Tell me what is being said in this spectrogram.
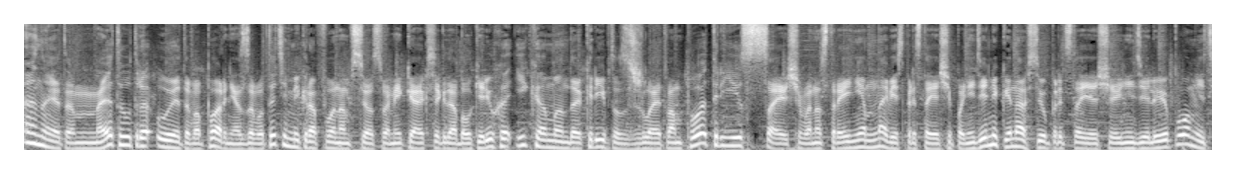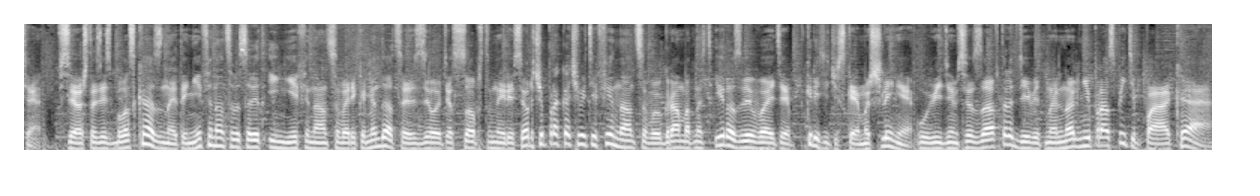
А на этом, это утро у этого парня за вот этим микрофоном все. С вами, как всегда, был Кирюха и команда Криптус желает вам потрясающего настроения на весь предстоящий понедельник и на всю предстоящую неделю. И помните, все, что здесь было сказано, это не финансовый совет и не финансовая рекомендация. Сделайте собственные ресерчи, прокачивайте финансовую грамотность и развивайте критическое мышление. Увидимся завтра, 9.00, не проспите, пока!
